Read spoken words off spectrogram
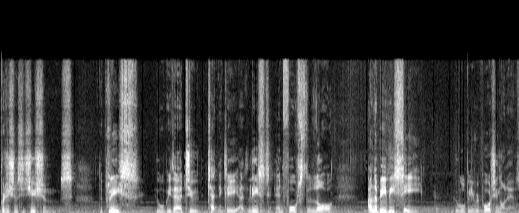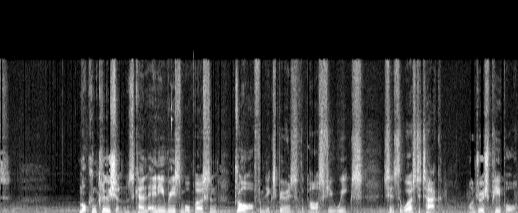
British institutions the police, who will be there to technically at least enforce the law, and the BBC, who will be reporting on it. What conclusions can any reasonable person draw from the experience of the past few weeks since the worst attack on Jewish people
